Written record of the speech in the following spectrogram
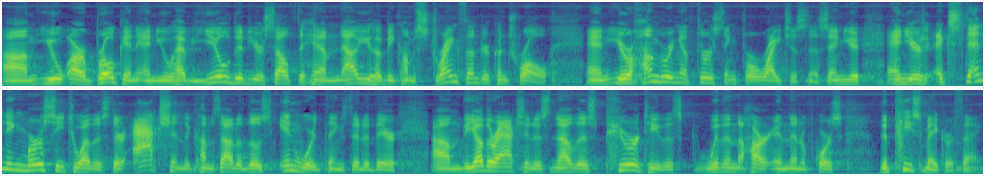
Um, you are broken and you have yielded yourself to Him. Now you have become strength under control. And you're hungering and thirsting for righteousness. And you're, and you're extending mercy to others. Their action that comes out of those inward things that are there. Um, the other action is now there's purity that's within the heart. And then, of course, the peacemaker thing.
